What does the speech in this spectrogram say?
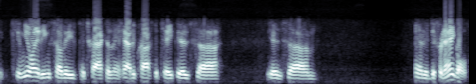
accumulating, so the, the track of the head across the tape is uh, is um, at a different angle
